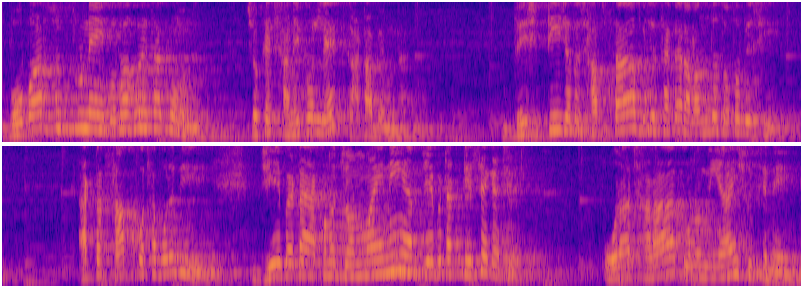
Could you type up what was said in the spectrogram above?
বোবার শত্রু নেই, বোবা হয়ে থাকুন। চোখে ছানি পড়লে কাটাবেন না। দৃষ্টি যত ঝাপসা, বেঁচে থাকার আনন্দ তত বেশি। একটা সাপ কথা বলে দিই, যে বেটা এখনও জন্মায়নি আর যে বেটা টেসে গেছে, ওরা ছাড়া কোনো মিয়াই সুখে নেই।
